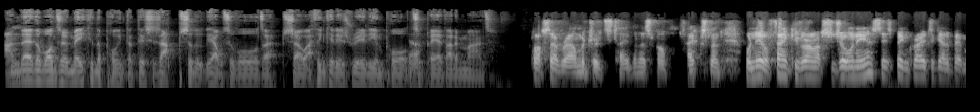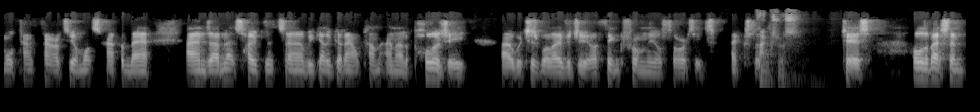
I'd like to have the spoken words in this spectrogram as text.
And mm. they're the ones who are making the point that this is absolutely out of order. So I think it is really important yeah. to bear that in mind plus that Real Madrid statement as well. Excellent. Well, Neil, thank you very much for joining us. It's been great to get a bit more clarity on what's happened there, and um, let's hope that uh, we get a good outcome and an apology, uh, which is well overdue, I think, from the authorities. Excellent. Thanks, Russ. Cheers. All the best, then.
